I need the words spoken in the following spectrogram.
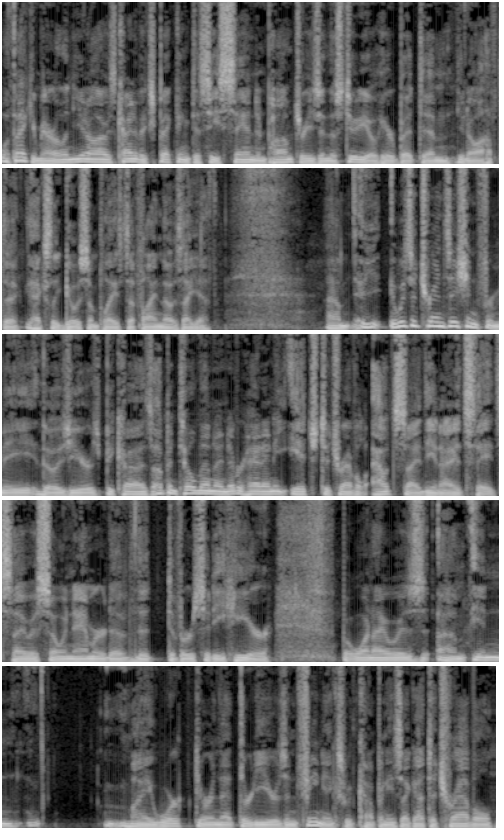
Well, thank you, Marilyn. You know, I was kind of expecting to see sand and palm trees in the studio here, but um, you know, I'll have to actually go someplace to find those. I guess. Um, it was a transition for me those years because up until then I never had any itch to travel outside the United States. I was so enamored of the diversity here. But when I was um, in my work during that 30 years in Phoenix with companies, I got to travel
